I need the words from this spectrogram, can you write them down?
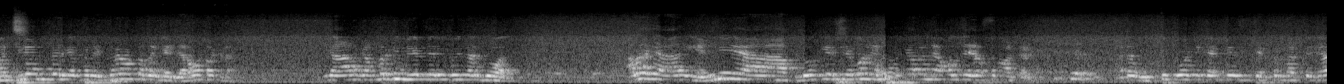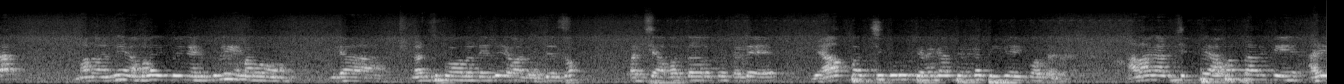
మత్స్యగారి దగ్గరికి వెళ్తారు ఇద్దరే ఉంటుంది ఇంకా జనం అక్కడ. ఇక వాళ్ళకందరికీ మేలు జరిగిపోయింది అనుకోవాలి. అలాగా ఇవన్నీ ఆ లోకేష్ ఏమో నేను పథకాలన్నీ అమలు చేసేస్తాను అంటాడు. అంటే ఉత్తుకోటి కట్టేసి చెప్తున్నట్టుగా మనం అన్నీ అమలైపోయినాయి అనుకుని మనం ఇక నడిచిపోవాలనేది వాళ్ళ ఉద్దేశం. మంచి అబద్ధాలతో అంటే వేప చిగురు తినగా తినగా తిరిగి అయిపోతాడు అలాగా అది చెప్పే అబద్ధాలకి అదే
